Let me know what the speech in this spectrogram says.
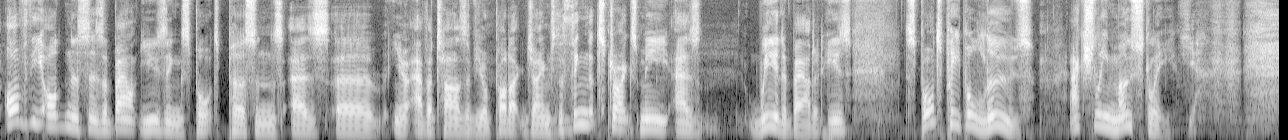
of the oddnesses about using sports persons as uh, you know avatars of your product, James, the thing that strikes me as weird about it is sports people lose. Actually, mostly. Yeah.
